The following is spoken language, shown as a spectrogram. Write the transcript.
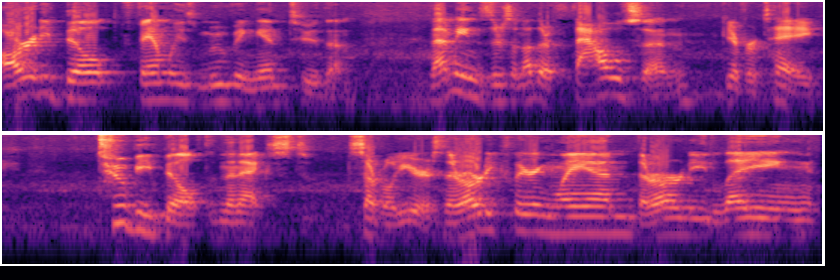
already built. Families moving into them. That means there's another thousand, give or take, to be built in the next several years. They're already clearing land. They're already laying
